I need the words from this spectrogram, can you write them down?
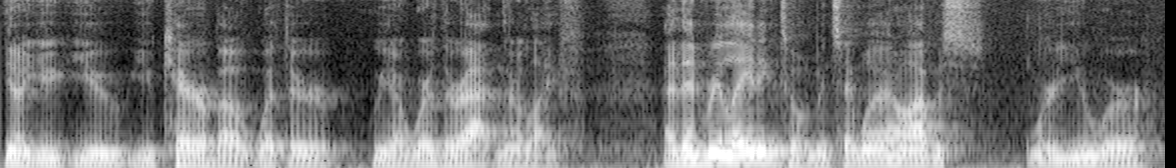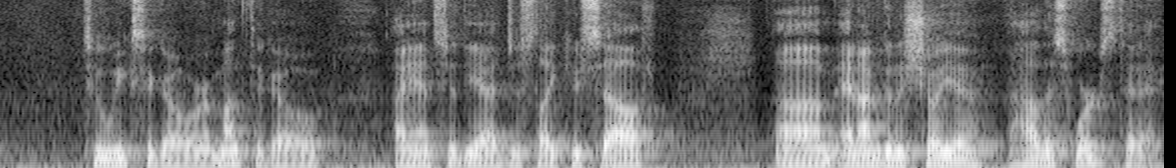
you know, you, you you care about what they're you know where they're at in their life, and then relating to them and saying, well, you know, I was where you were two weeks ago or a month ago. I answered the ad just like yourself. Um, and I'm going to show you how this works today,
